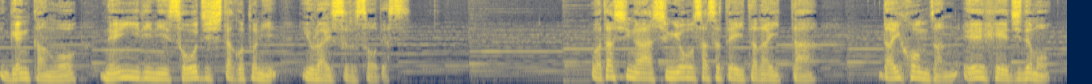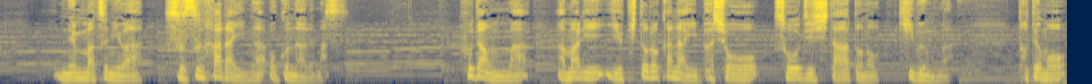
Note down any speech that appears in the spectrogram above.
玄関を念入りに掃除したことに由来するそうです。私が修行させていただいた大本山永平寺でも年末にはすす払いが行われます。普段はあまり行き届かない場所を掃除した後の気分はとても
